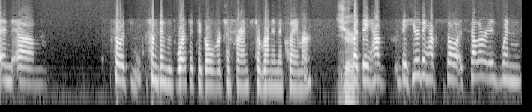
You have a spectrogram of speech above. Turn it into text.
and um so it's sometimes it's worth it to go over to France to run in a claimer. Sure. But they have they here they have so a seller is when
